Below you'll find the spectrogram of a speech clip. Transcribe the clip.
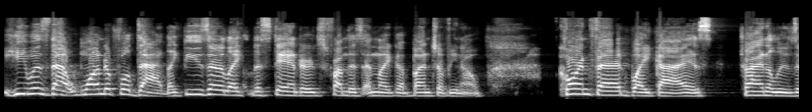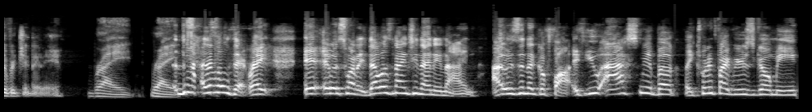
He was that wonderful dad. Like these are like the standards from this, and like a bunch of you know, corn-fed white guys trying to lose their virginity. Right, right. That, that was it, right? It, it was funny. That was 1999. I was in a guffaw. If you asked me about like 25 years ago, me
